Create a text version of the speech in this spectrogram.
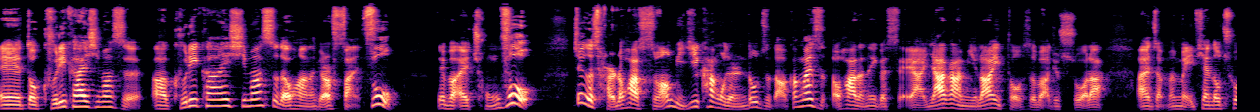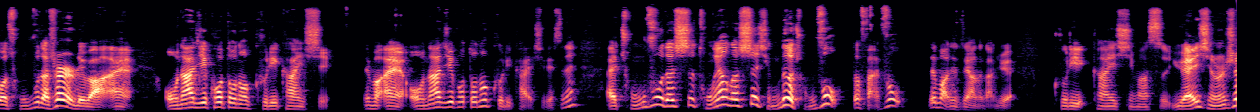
哎，都繰り返します啊，繰り返します的话呢，表示反复，对吧？哎，重复 这个词儿的话，《死亡笔记》看过的人都知道。刚开始的话的那个谁啊，ヤガミライト是吧？就说了，哎，怎么每天都做重复的事儿，对吧？哎，同じことの繰り返し，对吧？哎，同じことの繰り返しですね。哎，重复的是同样的事情的重复的反复，对吧？就这样的感觉。繰り返します，原型是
